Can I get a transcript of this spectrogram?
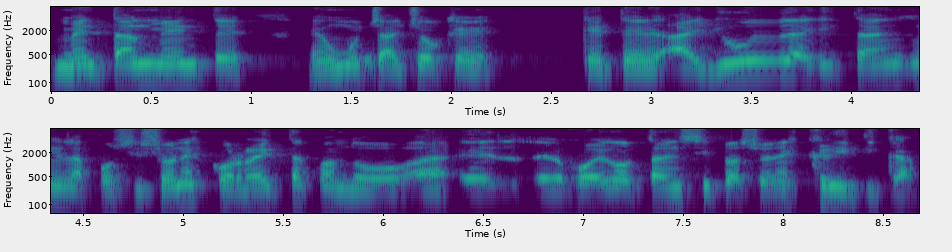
mentalmente es un muchacho que, que te ayuda y está en, las posiciones correctas cuando ah, el, juego está en situaciones críticas.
